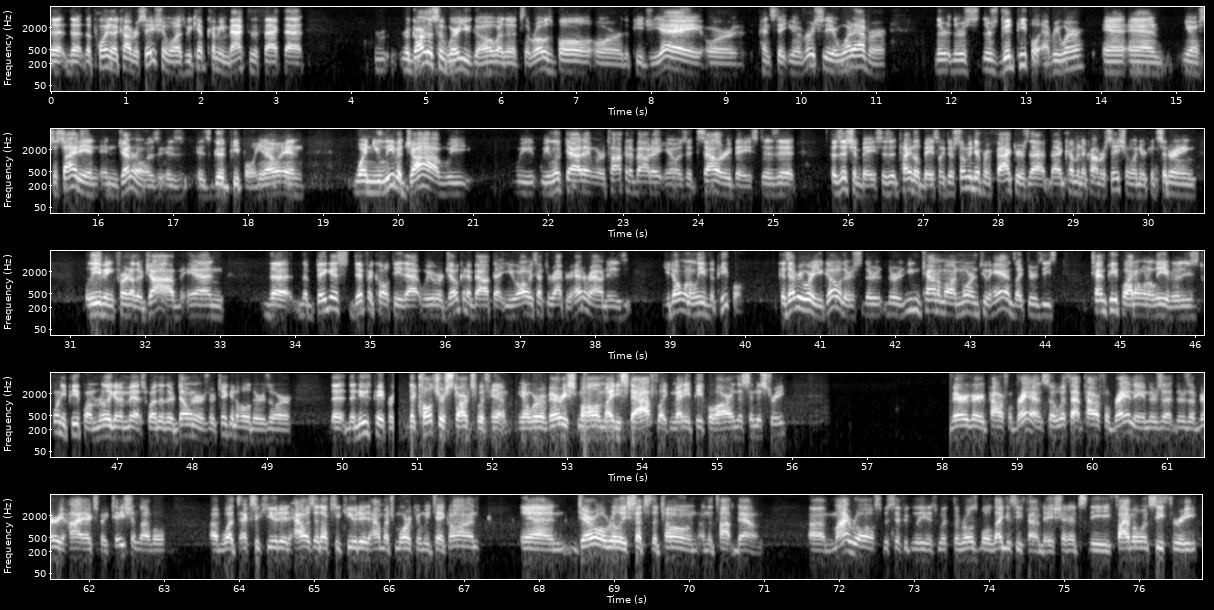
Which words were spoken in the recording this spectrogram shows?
the, the the point of the conversation was we kept coming back to the fact that regardless of where you go, whether it's the Rose Bowl or the PGA or Penn State University or whatever, there, there's there's good people everywhere, and, and you know society in, in general is, is is good people, you know. And when you leave a job, we we we looked at it and we were talking about it. You know, is it salary based? Is it position based? Is it title based? Like there's so many different factors that that come into conversation when you're considering leaving for another job. And the the biggest difficulty that we were joking about that you always have to wrap your head around is you don't want to leave the people because everywhere you go there's there there you can count them on more than two hands like there's these 10 people I don't want to leave there's these 20 people I'm really going to miss whether they're donors or ticket holders or the the newspaper the culture starts with him. You know we're a very small and mighty staff like many people are in this industry. Very very powerful brand. So with that powerful brand name there's a there's a very high expectation level of what's executed how is it executed how much more can we take on? And daryl really sets the tone on the top down. Um, my role specifically is with the rose bowl legacy foundation. It's the 501c3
